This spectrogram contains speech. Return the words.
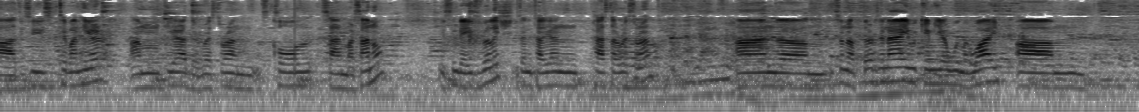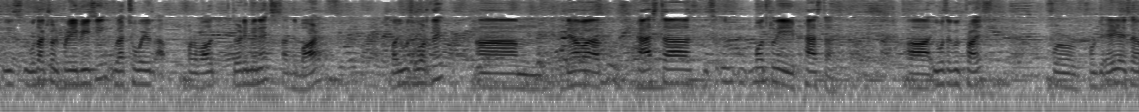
Uh, this is Teban here. I'm here at the restaurant. It's called San Marzano. It's in the East Village. It's an Italian pasta restaurant. And um, it's on a Thursday night. We came here with my wife. Um, it was actually pretty busy. We had to wait for about 30 minutes at the bar, but it was worth it. Um, they have a pasta, it's mostly pasta. Uh, it was a good price for for the area. It's a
